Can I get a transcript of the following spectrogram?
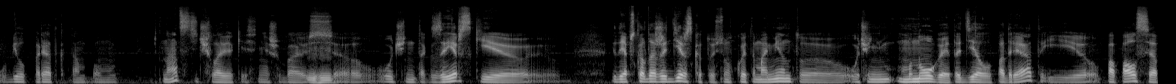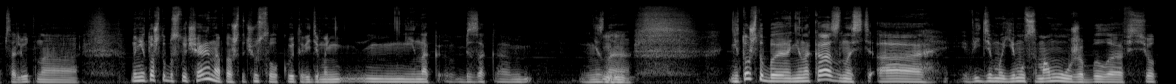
убил порядка там, по-моему, 15 человек, если не ошибаюсь. Угу. Очень так зверски я бы сказал, даже дерзко. То есть он в какой-то момент очень много это делал подряд и попался абсолютно, ну не то чтобы случайно, а потому что чувствовал какую-то, видимо, не, на, без, не знаю, mm не то чтобы ненаказанность, а, видимо, ему самому уже было все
